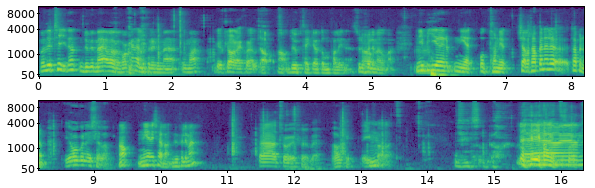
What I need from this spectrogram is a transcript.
Under tiden, du är med och övervakar eller följer du med Umar? Du klarar dig själv. Ja. Ja, du upptäcker att de faller in. Så du följer med Umar. Ni beger er ner och tar ner källartrappen eller trappen upp? Jag går ner i källaren. Ja, ner i källaren. Du följer med? Jag tror vi följer med. Okej. Det är ju annat. Du är inte så bra. Ehm,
